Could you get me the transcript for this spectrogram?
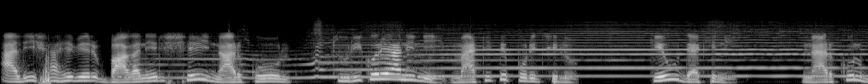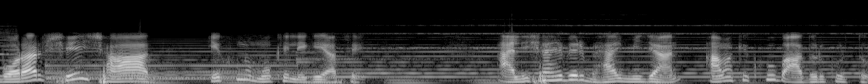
আলী সাহেবের বাগানের সেই নারকোল চুরি করে আনিনি, মাটিতে পড়েছিল। কেউ দেখেনি। নারকোল বড়ার সেই স্বাদ এখনও মুখে লেগে আছে। আলী সাহেবের ভাই মিজান আমাকে খুব আদর করত।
